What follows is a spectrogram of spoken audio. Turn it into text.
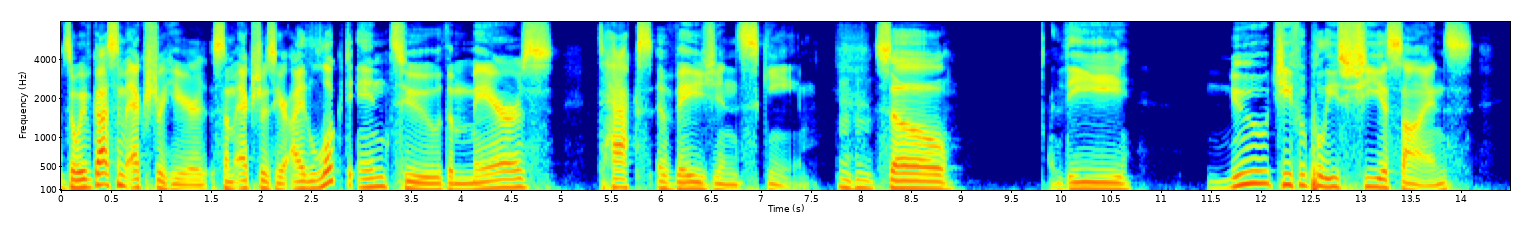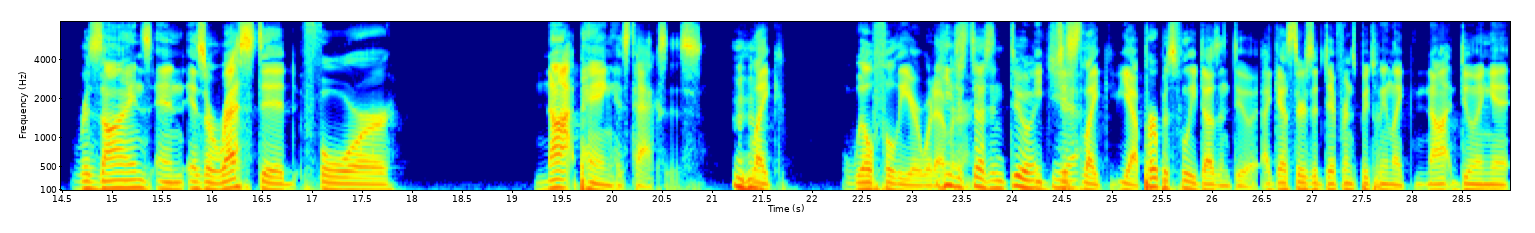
So we've got some extra here, some extras here. I looked into the mayor's tax evasion scheme. Mm-hmm. So the new chief of police she assigns resigns and is arrested for not paying his taxes. Mm-hmm. Like willfully or whatever. He just doesn't do it. He just yeah. like yeah, purposefully doesn't do it. I guess there's a difference between like not doing it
